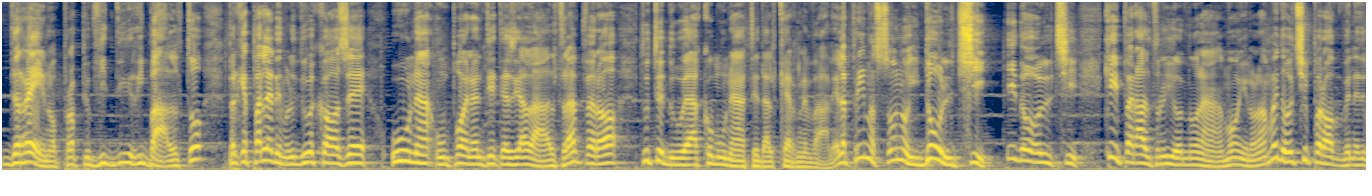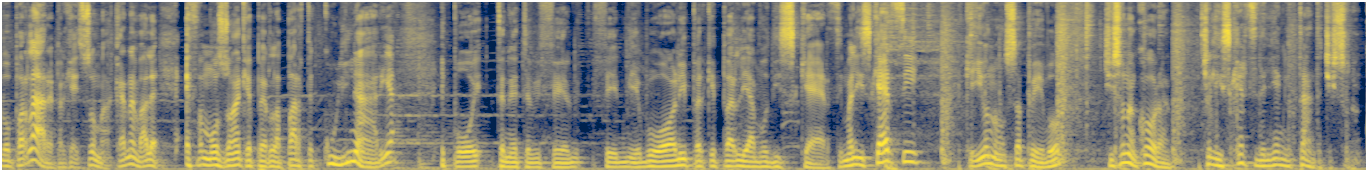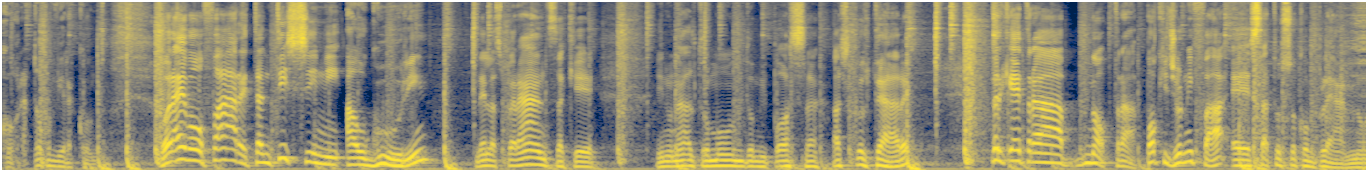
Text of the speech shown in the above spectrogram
dreno proprio vi di ribalto perché parleremo di due cose, una un po' in antitesi all'altra, però tutte e due accomunate dal carnevale. La prima sono i dolci, i dolci, che peraltro io non amo, io non amo i dolci, però ve ne devo parlare perché insomma, carnevale è famoso anche per la parte culinaria e poi tenetevi fermi, fermi e buoni perché parliamo di scherzi, ma gli scherzi che io non sapevo ci sono ancora. Cioè gli scherzi degli anni 80 ci sono ancora, dopo vi racconto. Volevo fare tantissimi auguri, nella speranza che in un altro mondo mi possa ascoltare, perché tra, no, tra pochi giorni fa è stato il suo compleanno.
